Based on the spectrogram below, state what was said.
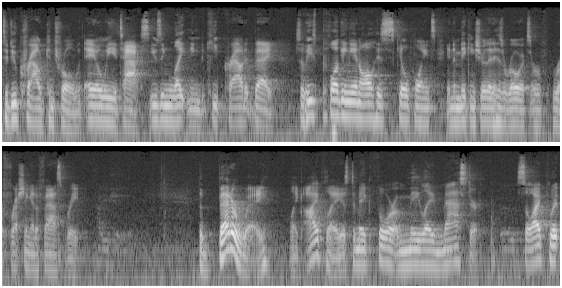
to do crowd control with AoE attacks, using lightning to keep crowd at bay. So he's plugging in all his skill points into making sure that his heroics are refreshing at a fast rate. The better way, like I play, is to make Thor a melee master. So I put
